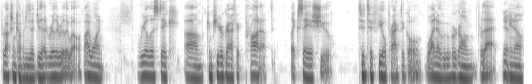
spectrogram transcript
production companies that do that really really well if i want realistic um, computer graphic product like say a shoe to to feel practical. Well, I know who we're going for that. Yeah. You know,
